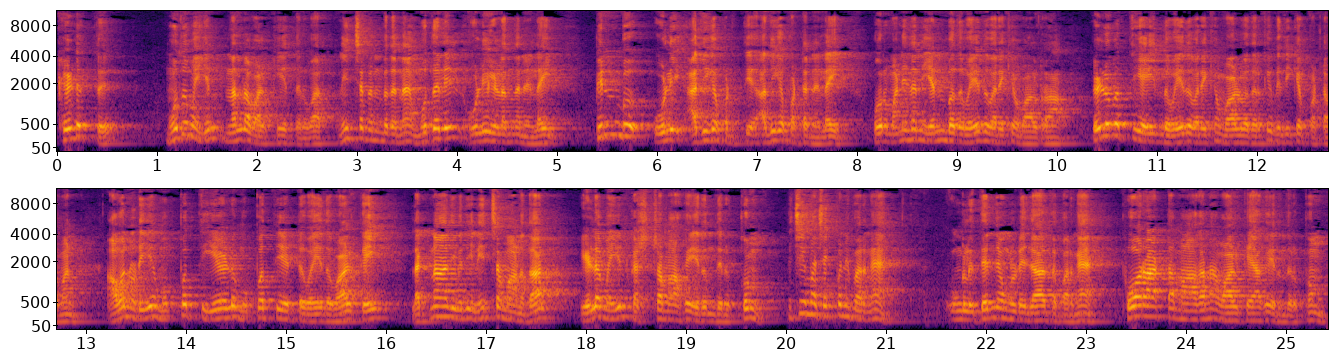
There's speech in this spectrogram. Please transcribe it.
கெடுத்து முதுமையில் நல்ல வாழ்க்கையை தருவார். நீச்சம் என்பது என்ன? முதலில் ஒளி இழந்த நிலை. பின்பு ஒளி அதிகப்படுத்தி அதிகப்பட்ட நிலை. ஒரு மனிதன் எண்பது வயது வரைக்கும் வாழ்றான். எழுபத்தி ஐந்து வயது வரைக்கும் வாழ்வதற்கு விதிக்கப்பட்டவன். அவனுடைய முப்பத்தி ஏழு முப்பத்தி எட்டு வயது வாழ்க்கை லக்னாதிபதி நீச்சமானதால் இளமையில் கஷ்டமாக இருந்திருக்கும். நிச்சயமா செக் பண்ணி பாருங்க. உங்களுக்கு தெரிஞ்சவங்களுடைய ஜாதகத்தை பாருங்க. போராட்டமான வாழ்க்கையாக இருந்திருக்கும்.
